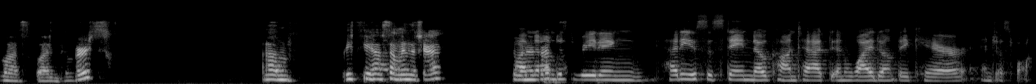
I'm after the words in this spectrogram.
Mod Squad members. Um, Lisa, you have some in the chat? No, I'm just reading. How do you sustain no contact, and why don't they care and just walk?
